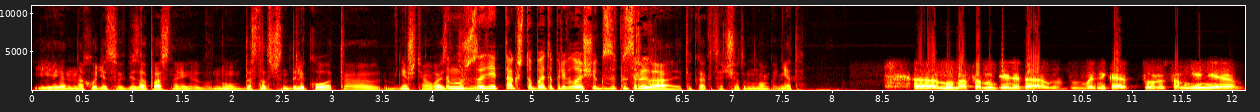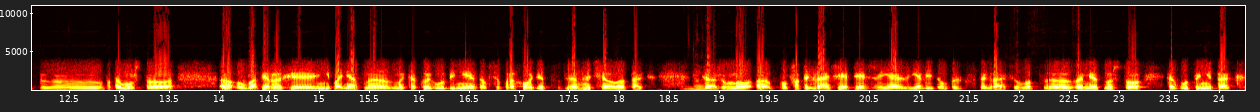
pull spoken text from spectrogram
и находится в безопасной, ну, достаточно далеко от э, внешнего Ты воздействия. можешь задеть так, чтобы это привело еще к взрыву. Да, это как-то что-то много, нет? Э, Ну, на самом деле, да, возникают тоже сомнения, э, потому что, э, во-первых, непонятно, на какой глубине это все проходит, для начала, так Да. скажем. Но по фотографии, опять же, я, я видел только фотографию. Вот заметно, что как будто не так,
